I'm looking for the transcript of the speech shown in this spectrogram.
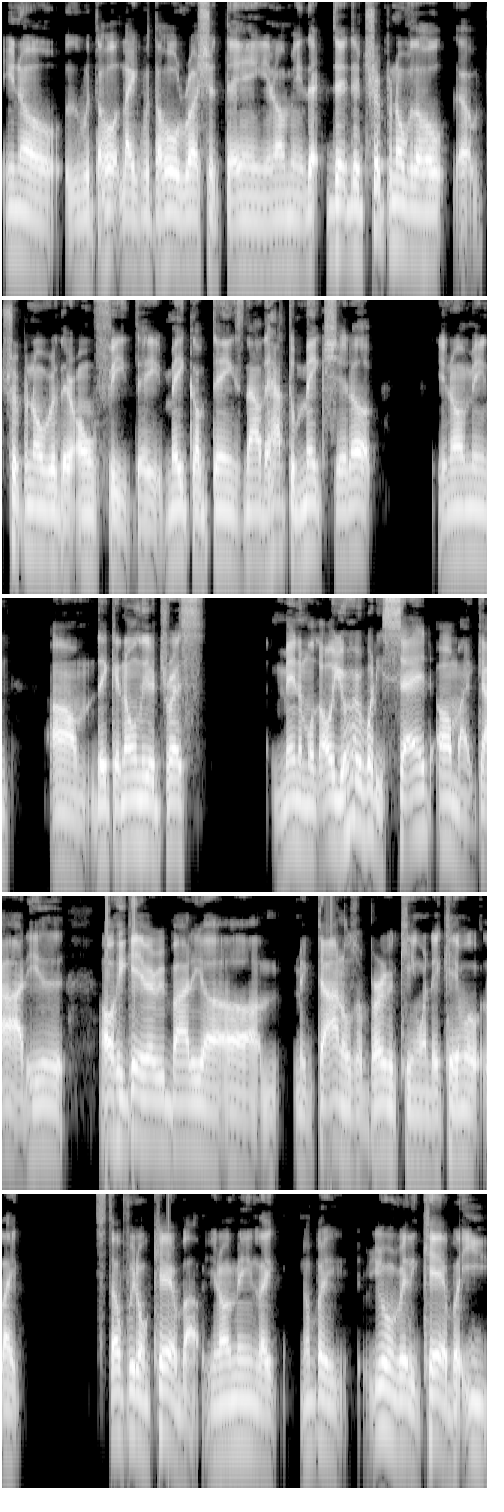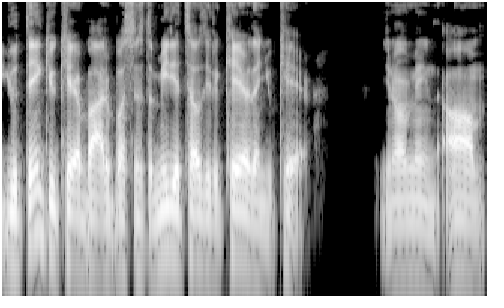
you know, with the whole like with the whole Russia thing, you know, what I mean, they're, they're, tripping over the whole uh, tripping over their own feet. They make up things now. They have to make shit up. You know what I mean? Um, they can only address minimal. Oh, you heard what he said? Oh my God, he oh he gave everybody a, a McDonald's or Burger King when they came up. Like stuff we don't care about. You know what I mean? Like nobody, you don't really care, but you, you think you care about it. But since the media tells you to care, then you care. You know what I mean? Um,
